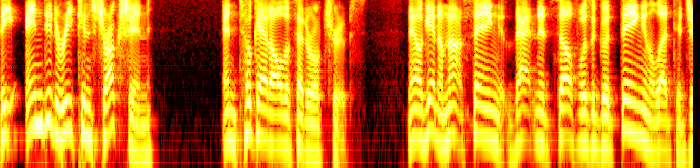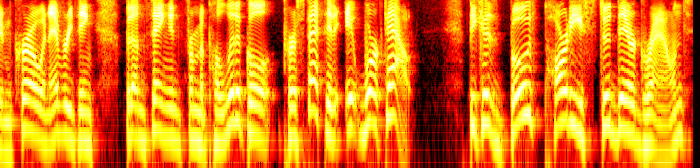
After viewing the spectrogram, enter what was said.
they ended Reconstruction and took out all the federal troops. Now, again, I'm not saying that in itself was a good thing and it led to Jim Crow and everything, but I'm saying from a political perspective, it worked out because both parties stood their ground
